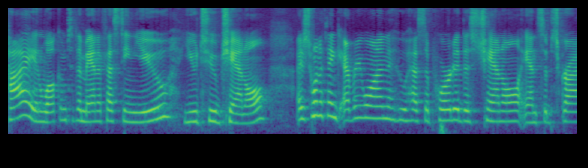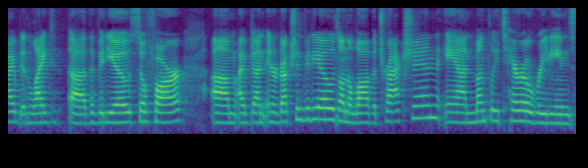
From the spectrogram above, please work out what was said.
Hi, and welcome to the Manifesting You YouTube channel. I just want to thank everyone who has supported this channel and subscribed and liked uh, the videos so far. Um, I've done introduction videos on the law of attraction and monthly tarot readings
